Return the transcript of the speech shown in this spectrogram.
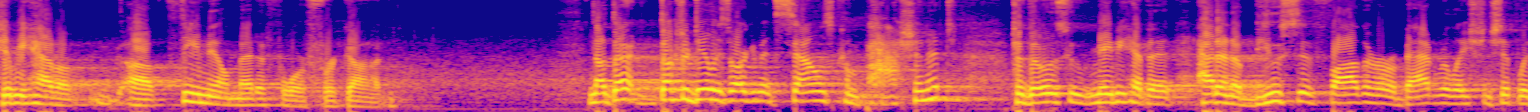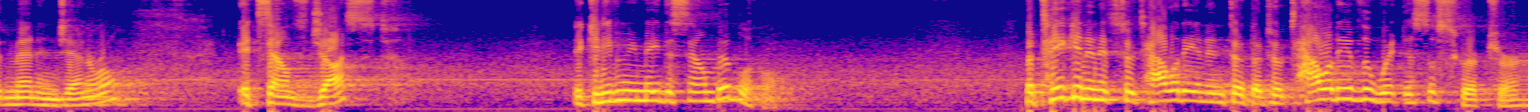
here we have a, a female metaphor for God. Now, that, Dr. Daly's argument sounds compassionate to those who maybe have a, had an abusive father or a bad relationship with men in general. It sounds just. It can even be made to sound biblical. But taken in its totality and into the totality of the witness of Scripture,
